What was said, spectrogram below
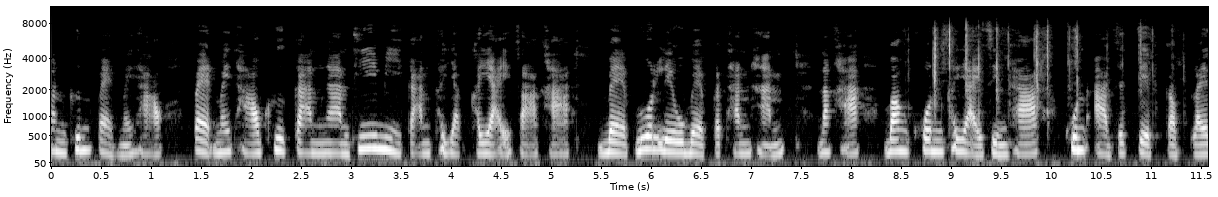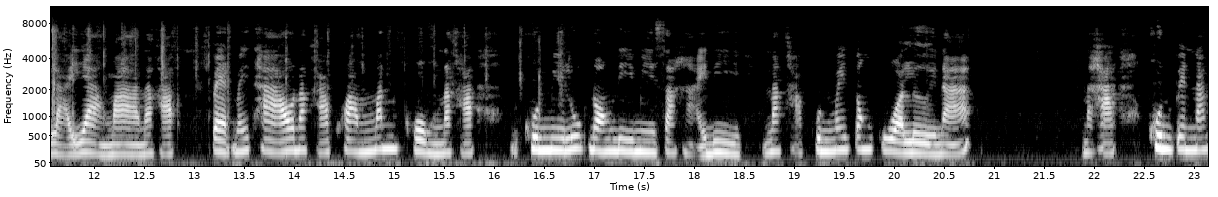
มันขึ้นแปดไม้เท้าแปดไม้เท้าคือการงานที่มีการขยับขยายสาขา แบบรวดเร็วแบบกระทันหันนะคะ บางคนขยายสินค้า คุณอาจจะเจ็บกับหลาย ๆ อย่างมานะคะแปดไม้เท้านะคะ ความมั่นคงนะคะ คุณมีลูกน้องดีมีสหายดีนะคะ คุณไม่ต้องกลัวเลยนะนะคะ คุณเป็นนัก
